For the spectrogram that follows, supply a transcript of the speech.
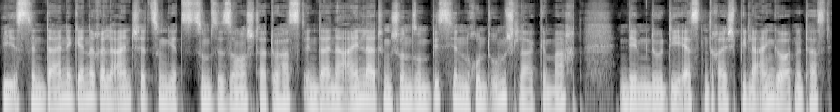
wie ist denn deine generelle Einschätzung jetzt zum Saisonstart? Du hast in deiner Einleitung schon so ein bisschen einen Rundumschlag gemacht, indem du die ersten drei Spiele eingeordnet hast.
